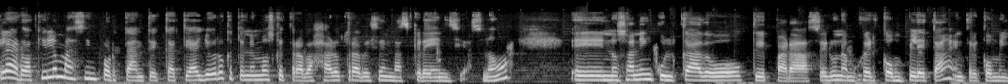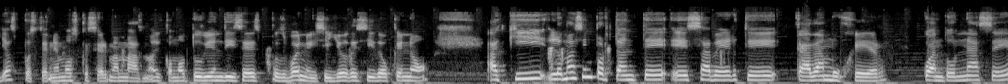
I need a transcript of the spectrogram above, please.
Claro, aquí lo más importante, Katia, yo creo que tenemos que trabajar otra vez en las creencias, ¿no? Eh, nos han inculcado que para ser una mujer completa, entre comillas, pues tenemos que ser mamás, ¿no? Y como tú bien dices, pues bueno, y si yo decido que no, aquí lo más importante es saber que cada mujer cuando nace,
